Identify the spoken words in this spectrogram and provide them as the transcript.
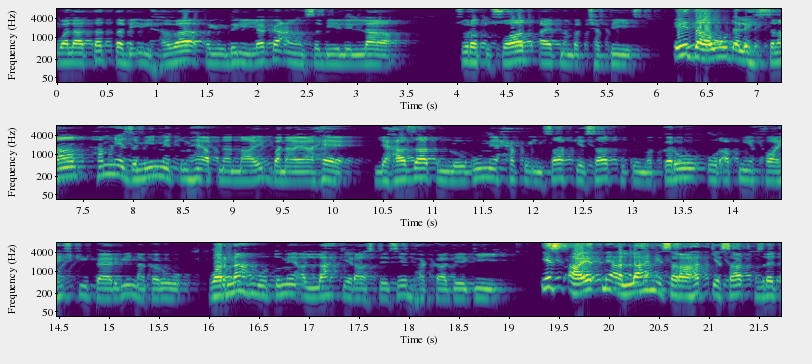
ولا تتبع الهوا فیدلک عن سبیل اللہ۔ سورة الصاد آیت نمبر 26 اے داؤد علیہ السلام، ہم نے زمین میں تمہیں اپنا نائب بنایا ہے۔ لہٰذا تم لوگوں میں حق و انصاف کے ساتھ حکومت کرو اور اپنی خواہش کی پیروی نہ کرو، ورنہ وہ تمہیں اللہ کے راستے سے بھٹکا دے گی۔ اس آیت میں اللہ نے سراحت کے ساتھ حضرت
